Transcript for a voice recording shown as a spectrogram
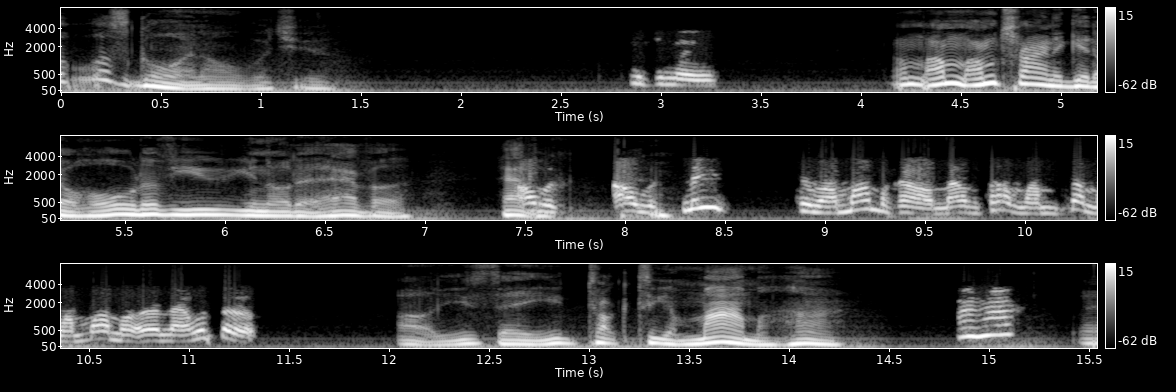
what, what's going on with you? What you mean? I'm, I'm I'm trying to get a hold of you. You know, to have a. Have I a- was I was asleep till my mama called me. I was talking, I was telling my mama earlier. night, What's up? oh, you say you talk to your mama, huh? Uh,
